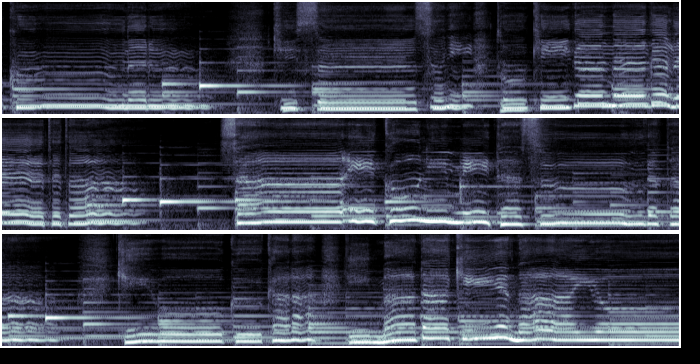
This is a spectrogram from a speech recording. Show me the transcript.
くなる季節に時が流れてた。最後に見た姿。記憶から未だ消えないよ。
